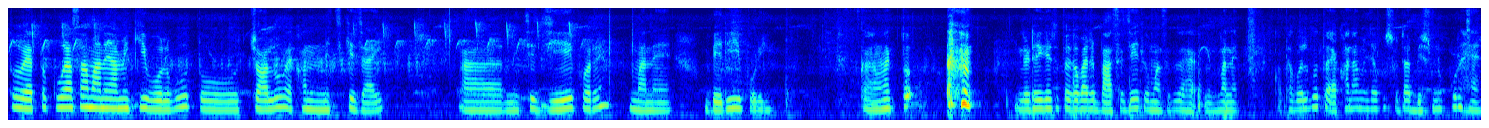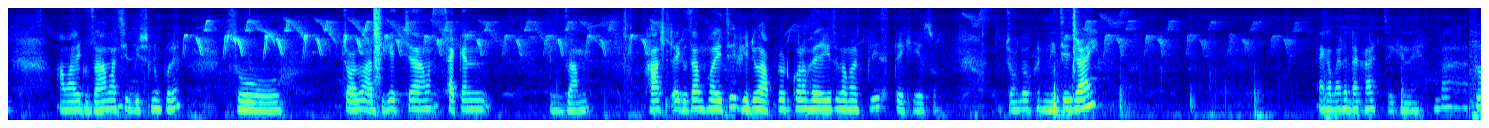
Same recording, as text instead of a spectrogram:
তো এত কুয়াশা মানে আমি কি বলব? তো চলো এখন নিচকে যাই। আর নিচে যেয়ে পরে মানে বেরিয়ে পড়ি। কারণ তো লেট হয়ে গেছে তো একেবারে বাসে যেয়ে তোমার সাথে মানে কথা বলব। তো এখন আমি যাব সোজা বিষ্ণুপুর হ্যাঁ আমার এক্সাম আছে বিষ্ণুপুরে। সো চলো আজকে হচ্ছে আমার সেকেন্ড এক্সাম ফার্স্ট এক্সাম হয়েছে ভিডিও আপলোড করা হয়ে গেছে, তোমার প্লিজ দেখে এসো। তো চলো ওখানে নিচে যাই। একেবারে দেখা যাচ্ছে এখানে। তো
